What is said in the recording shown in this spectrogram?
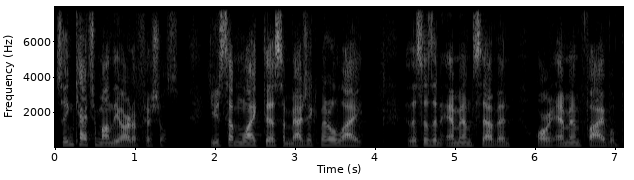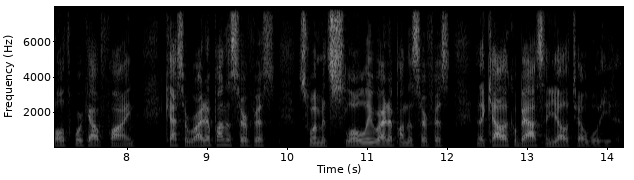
so you can catch them on the artificials. Use something like this, a Magic Minnow Light. This is an MM7 or an MM5 will both work out fine. Cast it right up on the surface, swim it slowly right up on the surface, and the calico bass and yellowtail will eat it.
